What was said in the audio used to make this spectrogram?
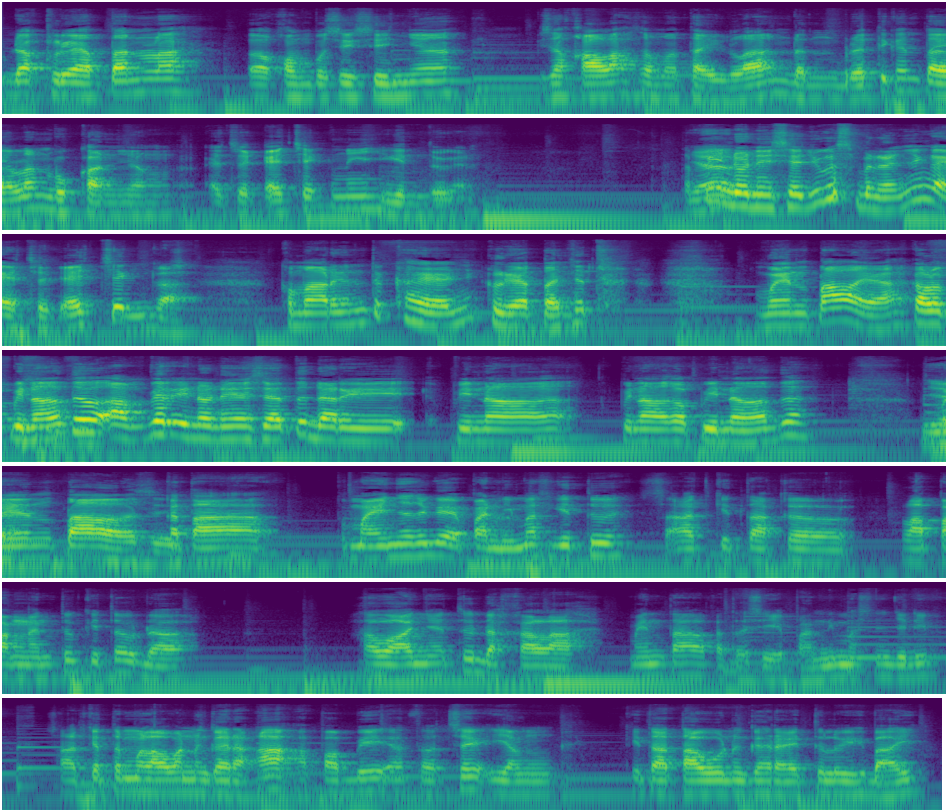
udah kelihatan lah eh, komposisinya bisa kalah sama Thailand dan berarti kan Thailand bukan yang ecek-ecek nih Hmm. gitu kan. Tapi Ya. Indonesia juga sebenarnya nggak ecek-ecek. Kemarin tuh kayaknya kelihatannya tuh mental ya. Kalau final tuh hampir Indonesia tuh dari final final ke final tuh Ya. mental sih. kata pemainnya juga ya Pandimas gitu saat kita ke lapangan tuh kita udah hawanya itu udah kalah mental kata si Pandimasnya jadi saat ketemu lawan negara A apa B atau C yang kita tahu negara itu lebih baik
